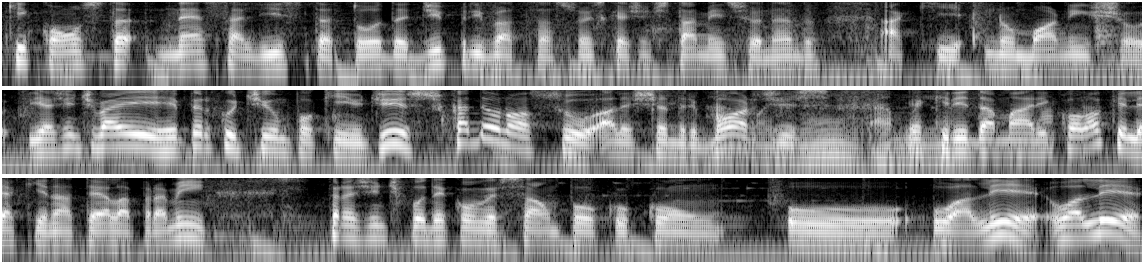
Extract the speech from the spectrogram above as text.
que consta nessa lista toda de privatizações que a gente está mencionando aqui no Morning Show. E a gente vai repercutir um pouquinho disso. Cadê o nosso Alexandre Borges? Minha querida Mari, coloca ele aqui na tela para mim, para a gente poder conversar um pouco com o, o Alê. O Alê,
